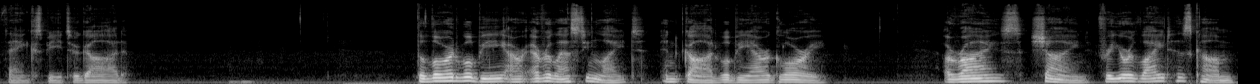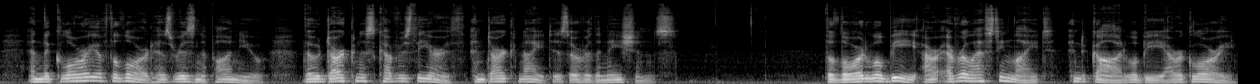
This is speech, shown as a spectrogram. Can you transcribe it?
Thanks be to God. The Lord will be our everlasting light, and God will be our glory. Arise, shine, for your light has come, and the glory of the Lord has risen upon you, though darkness covers the earth, and dark night is over the nations. The Lord will be our everlasting light, and God will be our glory.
